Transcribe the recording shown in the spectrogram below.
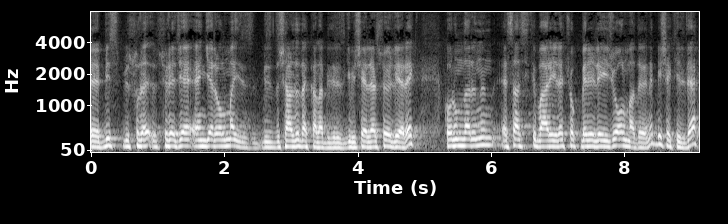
e, biz bir süre, sürece engel olmayız, biz dışarıda da kalabiliriz gibi şeyler söyleyerek konumlarının esas itibariyle çok belirleyici olmadığını bir şekilde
